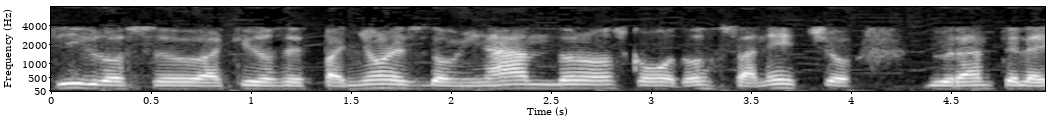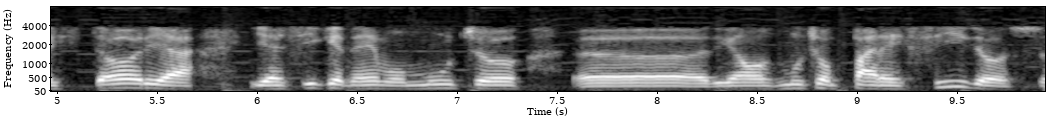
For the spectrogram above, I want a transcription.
siglos uh, aquí los españoles dominándonos como todos han hecho durante la historia y así que tenemos mucho, uh, digamos, mucho parecidos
